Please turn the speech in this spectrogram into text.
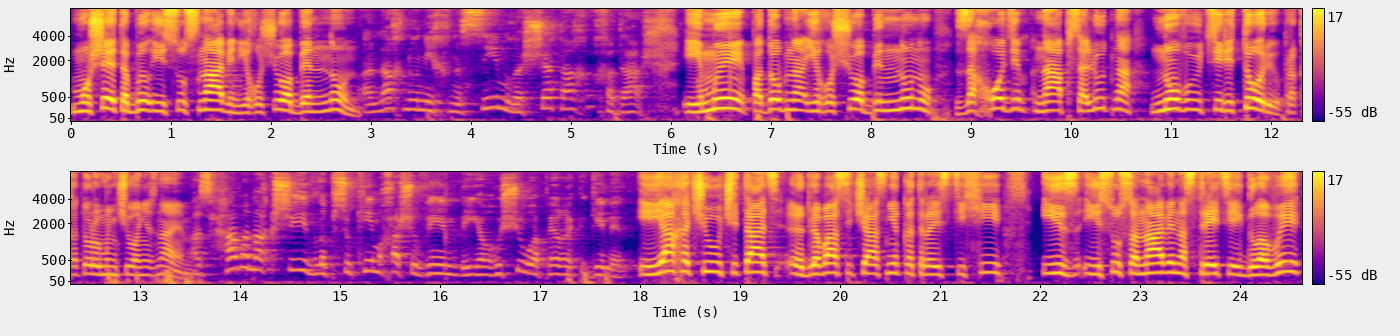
Моше, это был Иисус Навин, Егошуа бен Нун. אנחנו נכנסים לשטח חדש. И мы, подобно Егошуа бен Нуну, заходим на абсолютно новую территорию, про которую мы ничего не знаем. אז הבה נקשיב לפסוקים החשובים ביהושע פרק ג'. И я хочу читать э, для вас сейчас некоторые стихи из Иисуса Навина с третьей главы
